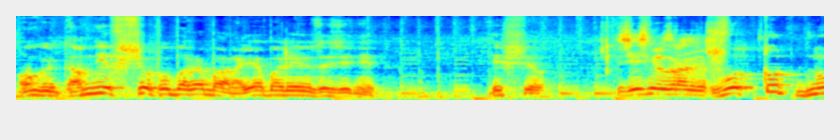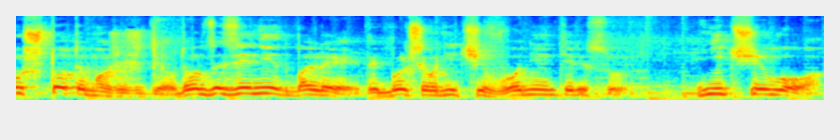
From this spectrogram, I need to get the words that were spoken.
Он говорит, а мне все по барабану, я болею за «Зенит». И все. Здесь не возразишь. Вот тут, ну что ты можешь делать? Да он за «Зенит» болеет, и больше его ничего не интересует. Ничего.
